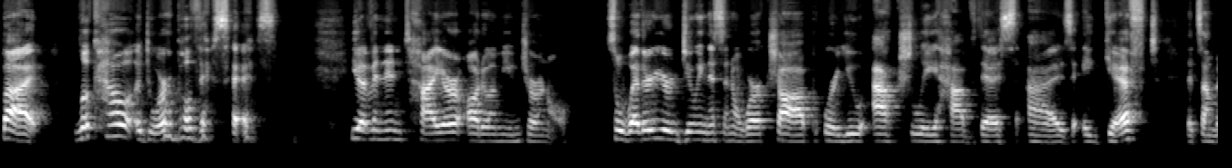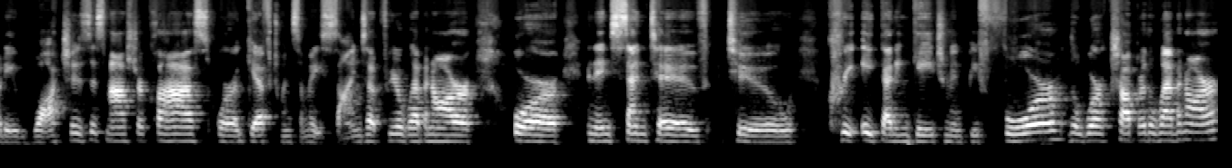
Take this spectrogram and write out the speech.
but look how adorable this is. You have an entire autoimmune journal. So, whether you're doing this in a workshop or you actually have this as a gift that somebody watches this masterclass or a gift when somebody signs up for your webinar or an incentive to create that engagement before the workshop or the webinar.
